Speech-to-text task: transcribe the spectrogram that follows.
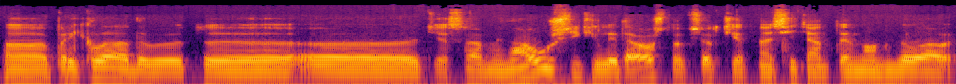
а, прикладывают а, а, те самые наушники для того, чтобы все-таки относить антенну от головы.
